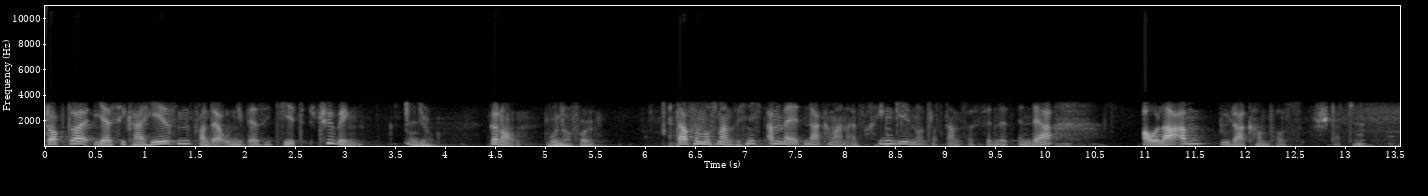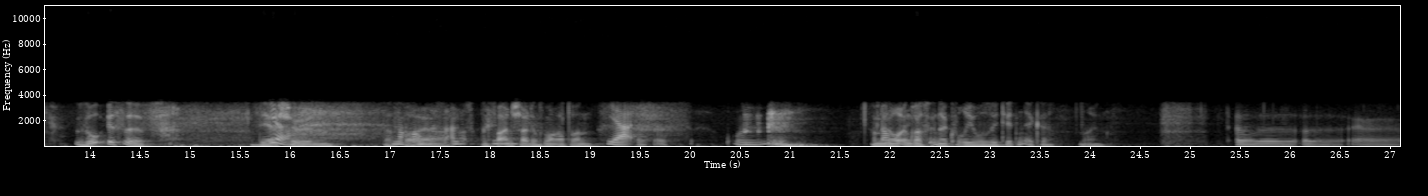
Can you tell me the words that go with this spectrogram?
Dr. Jessica Hesen von der Universität Tübingen. Ja. Genau. Wundervoll. Dafür muss man sich nicht anmelden, da kann man einfach hingehen und das Ganze findet in der Aula am Bühler Campus statt. So ist es. Sehr Ja. schön. Das Noch war ja ein? Veranstaltungsmarathon. Ja, es ist un Haben wir noch irgendwas in der Kuriositätenecke? Nein. äh, äh, äh,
